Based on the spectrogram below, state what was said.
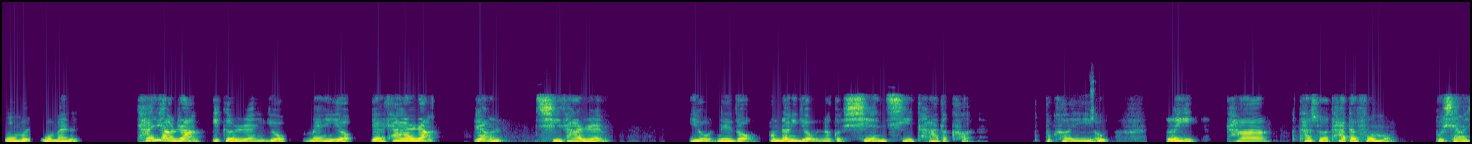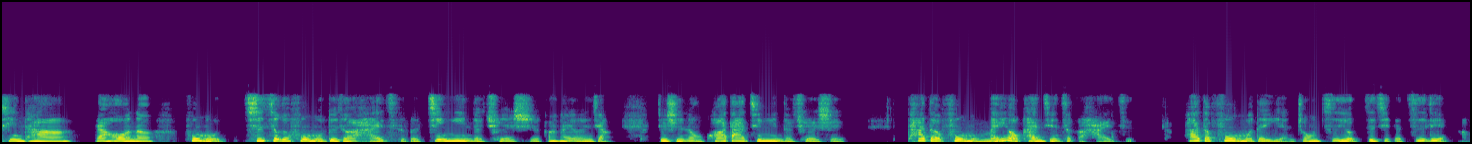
我们我们他要让一个人有没有？要，他要让让其他人有那种不能有那个嫌弃他的可能，不可以有。所以他他说他的父母不相信他，然后呢，父母是这个父母对这个孩子的敬意的缺失。刚才有人讲，就是那种夸大敬意的缺失。他的父母没有看见这个孩子，他的父母的眼中只有自己的自恋啊。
